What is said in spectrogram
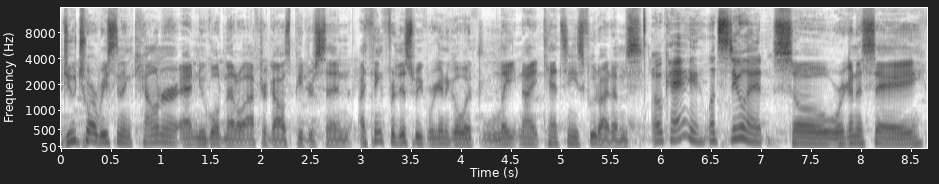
due to our recent encounter at New Gold Medal after Gilles Peterson, I think for this week we're going to go with late night Cantonese food items. okay, let's do it. So, we're going to say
